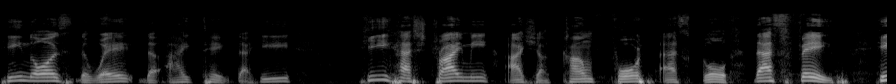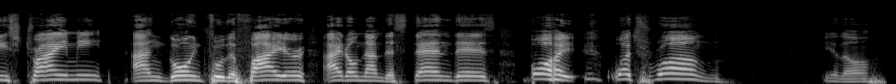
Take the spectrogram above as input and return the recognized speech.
he knows the way that I take, that he he has tried me, I shall come forth as gold." That's faith. He's trying me. I'm going through the fire. I don't understand this. Boy, what's wrong? You know,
